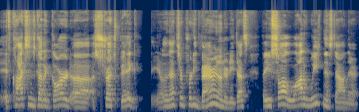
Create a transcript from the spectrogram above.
if Claxton's got to guard uh, a stretch big, you know, the Nets are pretty barren underneath. That's that you saw a lot of weakness down there,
